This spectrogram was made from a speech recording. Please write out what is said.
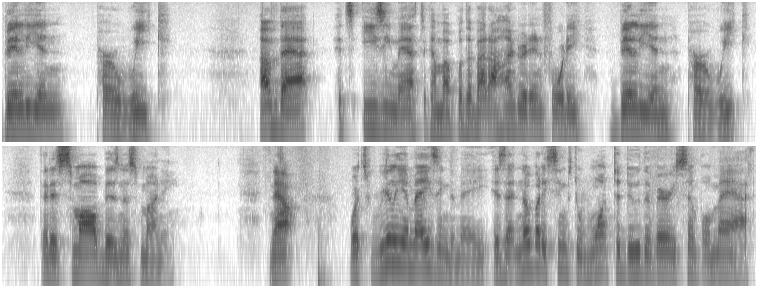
billion per week. Of that, it's easy math to come up with about 140 billion per week. That is small business money. Now, what's really amazing to me is that nobody seems to want to do the very simple math.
